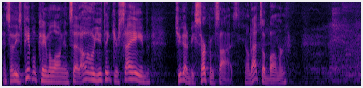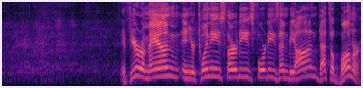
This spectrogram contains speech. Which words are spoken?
And so these people came along and said, Oh, you think you're saved, but you got to be circumcised. Now that's a bummer. If you're a man in your 20s, 30s, 40s, and beyond, that's a bummer.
